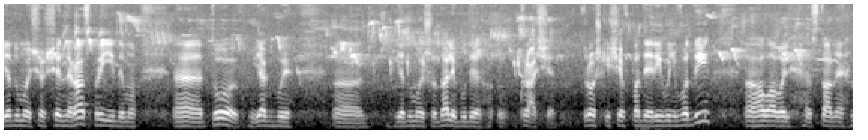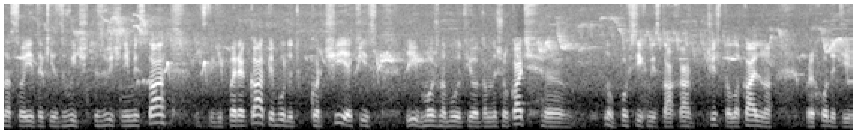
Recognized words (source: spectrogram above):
Я думаю, що ще не раз приїдемо, то якби я думаю, що далі буде краще. Трошки ще впаде рівень води, е, Галавель стане на свої такі звич, звичні міста, такі перекати будуть, корчі якісь, і можна буде його там не шукати е, ну, по всіх містах, а чисто локально приходить і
